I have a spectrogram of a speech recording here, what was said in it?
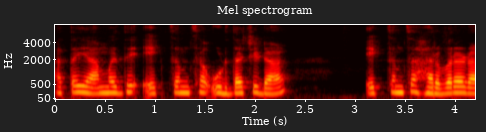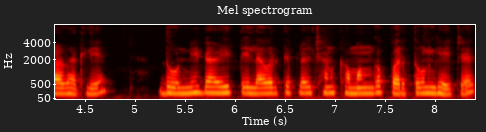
आता यामध्ये एक चमचा उडदाची डाळ एक चमचा हरभरा डाळ घातली आहे दोन्ही डाळी तेलावरती आपल्याला छान खमंग परतवून घ्यायच्या आहेत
